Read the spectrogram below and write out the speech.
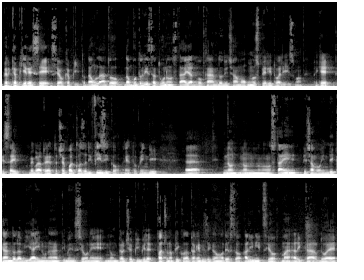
per capire se, se, ho capito, da un lato, da un punto di vista tu non stai advocando, diciamo, uno spiritualismo, perché ti sei, beh, guarda, hai detto c'è qualcosa di fisico, detto, quindi eh, non, non, non, stai, diciamo, indicando la via in una dimensione non percepibile. Faccio una piccola parentesi che non ho detto all'inizio, ma Riccardo è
